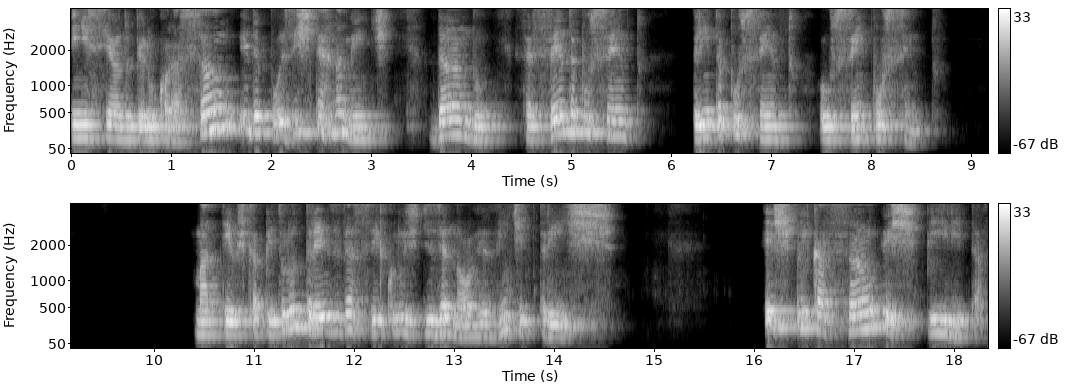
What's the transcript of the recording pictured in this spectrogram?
iniciando pelo coração e depois externamente, dando 60%, 30% ou 100%. Mateus capítulo 13, versículos 19 a 23. Explicação espírita.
